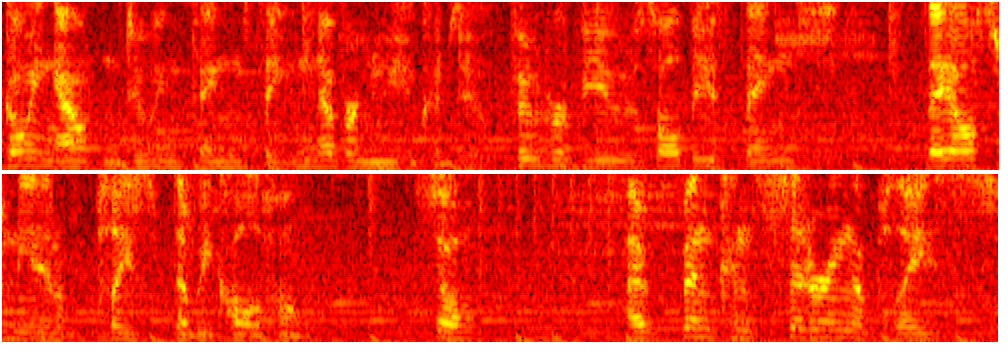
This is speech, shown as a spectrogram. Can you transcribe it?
going out and doing things that you never knew you could do. Food reviews, all these things, they also needed a place that we call home. So, I've been considering a place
